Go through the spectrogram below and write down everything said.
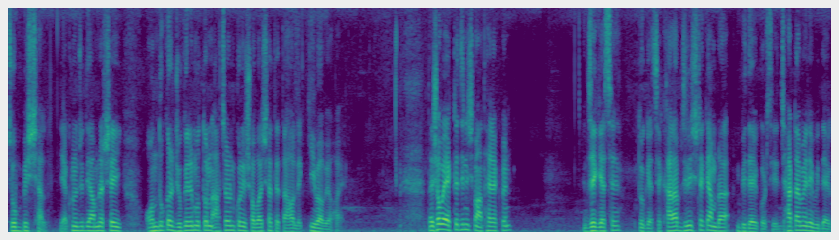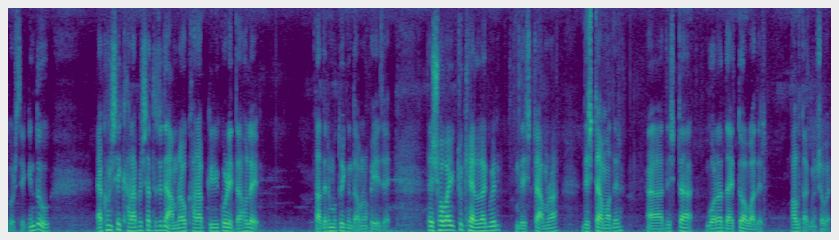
চব্বিশ সাল। এখনও যদি আমরা সেই অন্ধকার যুগের মতন আচরণ করি সবার সাথে, তাহলে কীভাবে হয়? তাই সবাই একটা জিনিস মাথায় রাখবেন। যে গেছে, তো গেছে। খারাপ জিনিসটাকে আমরা বিদায় করছি, ঝাঁটা মেরে বিদায় করছি। কিন্তু এখন সেই খারাপের সাথে যদি আমরাও খারাপ কিরি করি, তাহলে তাদের মতোই কিন্তু আমরা হয়ে যাই। তাই সবাই একটু খেয়াল রাখবেন, দেশটা আমরা, দেশটা আমাদের। দেশটা গড়ার দায়িত্ব আমাদের। ভালো থাকবেন সবাই।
